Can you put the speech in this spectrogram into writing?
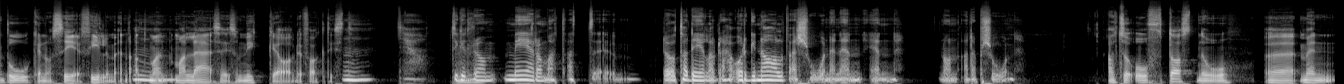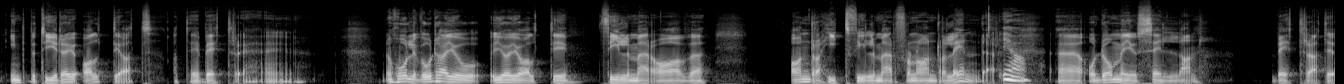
boken och se filmen. Att man, man lär sig så mycket av det faktiskt. ja. Tycker du då mer om att, att eh, då ta del av den här originalversionen än, än någon adaption? Alltså oftast nog, eh, men inte betyder ju alltid att, att det är bättre. Hollywood har ju, gör ju alltid filmer av eh, andra hitfilmer från andra länder. Ja. Eh, Och de är ju sällan bättre. Att det,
